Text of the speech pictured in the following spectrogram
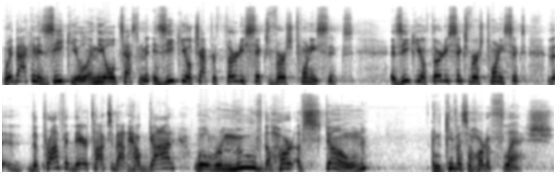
Way back in Ezekiel in the Old Testament, Ezekiel chapter 36, verse 26. Ezekiel 36, verse 26. The, the prophet there talks about how God will remove the heart of stone and give us a heart of flesh.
